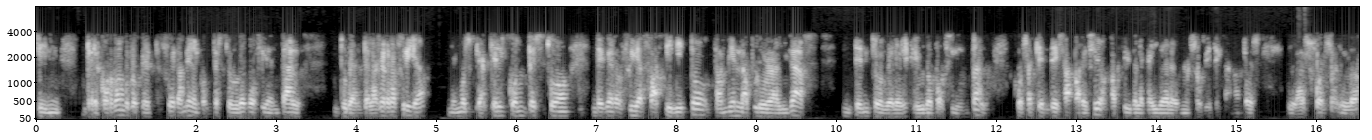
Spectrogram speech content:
si recordamos lo que fue también el contexto de Europa Occidental durante la Guerra Fría, vemos que aquel contexto de Guerra Fría facilitó también la pluralidad dentro de Europa Occidental, cosa que desapareció a partir de la caída de la Unión Soviética. Entonces, las fuerzas, las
